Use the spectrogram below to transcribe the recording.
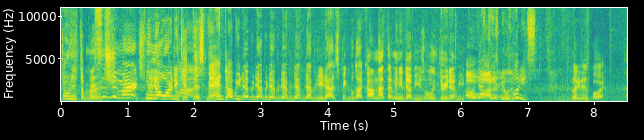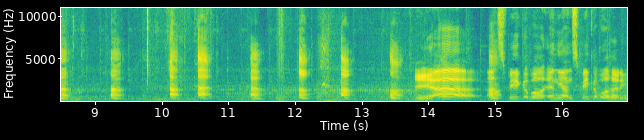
Don't hit the merch. This is the merch, You know where to get on. this, man. www.unspeakable.com. Not that many W's, only three W's. Oh, we got these new hoodies. Look at this boy. Uh, uh, uh, uh, uh, uh, uh, uh, Yeah! Unspeakable and the unspeakable hoodie.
